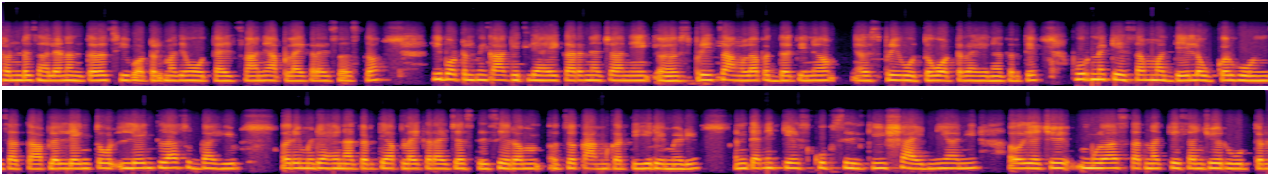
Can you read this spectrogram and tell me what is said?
थंड झाल्यानंतरच ही बॉटलमध्ये ओतायचं आणि अप्लाय करायचं असतं. ही बॉटल मी का घेतली आहे? कारण याच्याने स्प्रे चांगल्या पद्धतीनं स्प्रे होतं वॉटर आहे ना तर ते पूर्ण केसांमध्ये लवकर होऊन जातं. आपल्या लेंथ लेंथला सुद्धा ही रेमेडी आहे ना तर ती अप्लाय करायची असते. सेरमचं काम करते ही रेमेडी आणि त्याने केस खूप सिल्की शायनी आणि याचे मुळं असतात ना केसांचे रूट तर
